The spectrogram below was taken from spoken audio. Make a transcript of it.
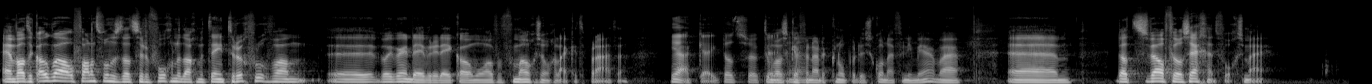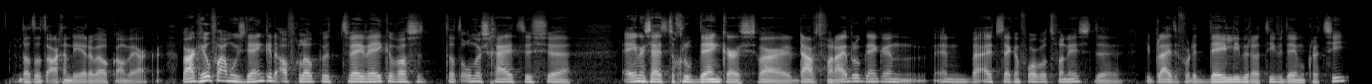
En wat ik ook wel opvallend vond... is dat ze de volgende dag meteen terugvroeg van... eh, wil je weer een DWDD komen om over vermogensongelijkheid te praten? Ja, kijk, dat is ook... Toen was ik ja. even naar de knoppen, dus kon even niet meer. Maar ehm, dat is wel veelzeggend volgens mij. Dat het agenderen wel kan werken. Waar ik heel veel aan moest denken de afgelopen twee weken was het dat onderscheid tussen enerzijds de groep denkers waar David van Rijbroek denk ik een, bij uitstek een voorbeeld van is. Die pleiten voor de deliberatieve democratie.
